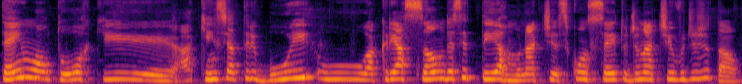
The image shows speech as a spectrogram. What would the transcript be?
Tem um autor que a quem se atribui o, a criação desse termo, esse conceito de nativo digital.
